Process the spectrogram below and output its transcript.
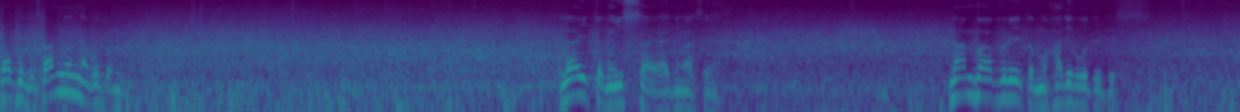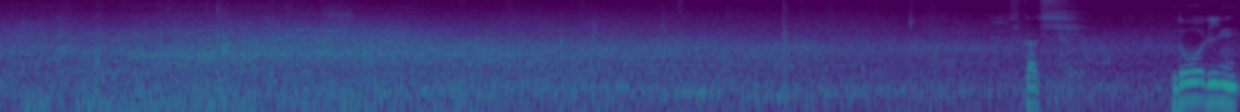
だけど残念なことに。ライトも一切ありません。ナンバープレートもハリボテです。しかし動輪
